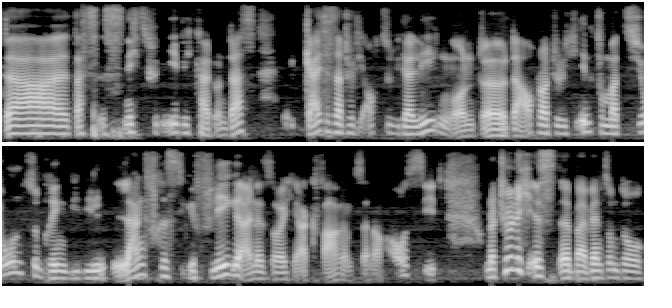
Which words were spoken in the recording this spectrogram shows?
da das ist nichts für die Ewigkeit und das galt es natürlich auch zu widerlegen und äh, da auch natürlich Informationen zu bringen, wie die langfristige Pflege eines solchen Aquariums dann auch aussieht. Und natürlich ist, äh, wenn es um so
